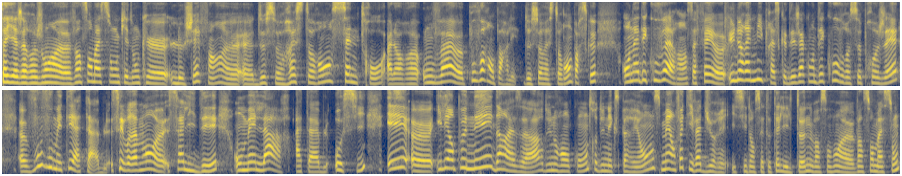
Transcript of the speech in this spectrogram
Ça y est, j'ai rejoint euh, Vincent Masson, qui est donc euh, le chef hein, euh, de ce restaurant Centro. Alors, on va pouvoir en parler de ce restaurant parce que on a découvert, hein, ça fait une heure et demie presque déjà qu'on découvre ce projet. Vous vous mettez à table, c'est vraiment ça l'idée. On met l'art à table aussi, et il est un peu né d'un hasard, d'une rencontre, d'une expérience, mais en fait, il va durer ici dans cet hôtel Hilton, Vincent, Vincent Masson.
